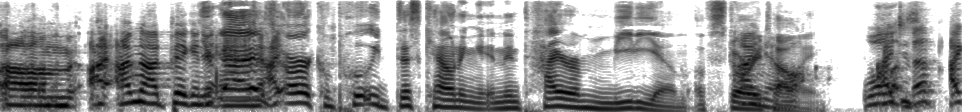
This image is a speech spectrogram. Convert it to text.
um, I, am not big into. You guys I, are completely discounting an entire medium of storytelling. Well, I just that... I,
